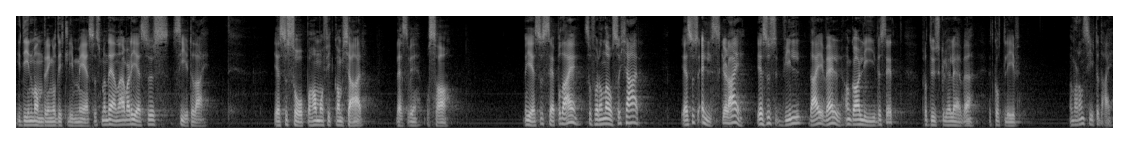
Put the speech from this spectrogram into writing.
i din vandring og ditt liv med Jesus. Men det ene er hva det Jesus sier til deg. Jesus så på ham og fikk ham kjær, leser vi, og sa Når Jesus ser på deg, så får han deg også kjær. Jesus elsker deg. Jesus vil deg vel. Han ga livet sitt for at du skulle leve et godt liv. Men hva er det han sier til deg?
